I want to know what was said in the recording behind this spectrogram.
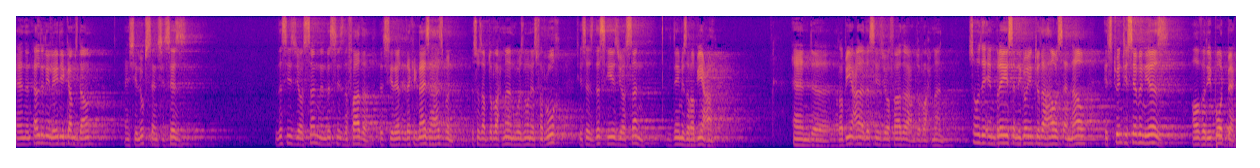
And an elderly lady comes down and she looks and she says, This is your son and this is the father. That she recognized her husband. This was Abdul Rahman, who was known as Farrukh. She says, This is your son. His name is Rabi'ah. And uh, Rabi'a, this is your father, Abdul Rahman. So they embrace and they go into the house, and now it's 27 years of a report back.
